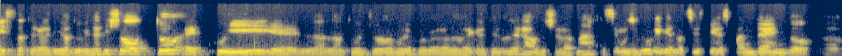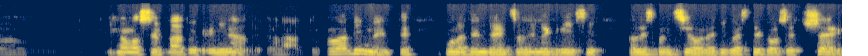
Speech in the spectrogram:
Istat relativi al 2018 e qui eh, l'altro giorno il procuratore Caterone diceva ma siamo sicuri che non si stia espandendo eh, il non osservato criminale, tra l'altro. Probabilmente una tendenza nella crisi all'espansione di queste cose c'è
